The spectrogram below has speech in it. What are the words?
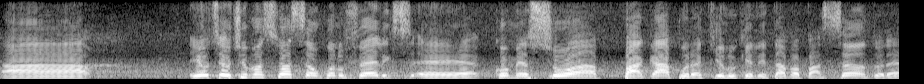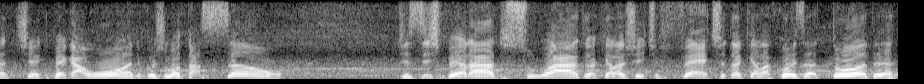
Ah, eu, eu tive uma situação, quando o Félix é, começou a pagar por aquilo que ele estava passando, né? Tinha que pegar ônibus, lotação, desesperado, suado, aquela gente fétida, aquela coisa toda.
